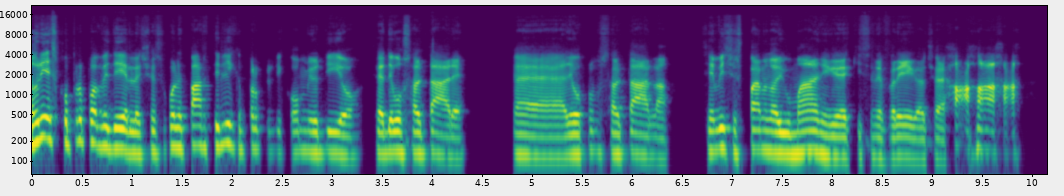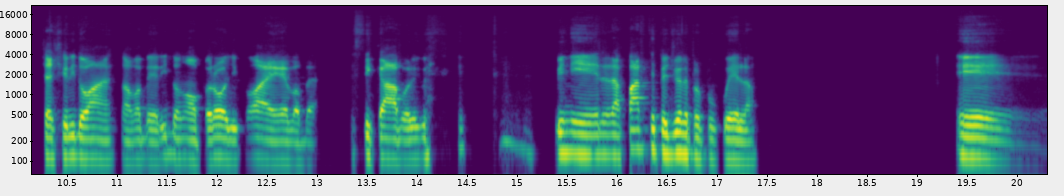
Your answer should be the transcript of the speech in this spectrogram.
non riesco proprio a vederle, cioè su quelle parti lì che proprio dico: "Oh mio Dio", cioè devo saltare, ehm, devo proprio saltarla. Se invece sparano agli umani, che chi se ne frega, cioè cioè ci rido an no vabbè, rido no, però dico: "Ah, eh, vabbè, e sti cavoli." Quindi quindi la parte peggiore è proprio quella. Ehm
